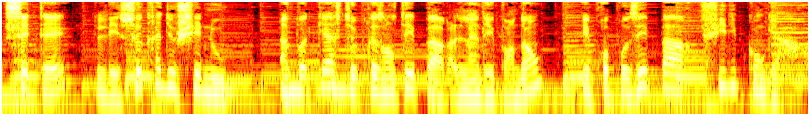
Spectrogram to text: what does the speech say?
C'était Les Secrets de chez nous, un podcast présenté par l'Indépendant et proposé par Philippe Congar.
